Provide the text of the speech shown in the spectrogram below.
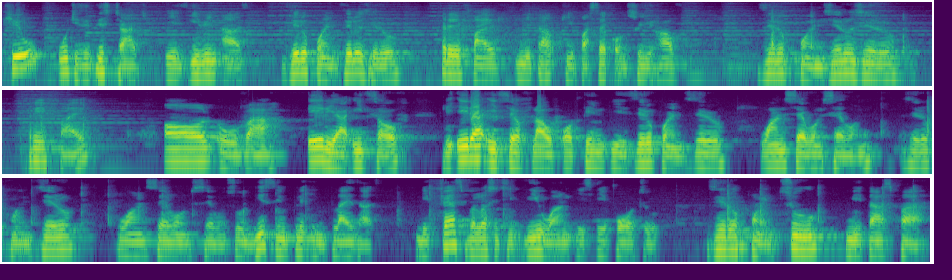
q which is a discharge is given as 0.0035 meter cube per second. So you have 0.0035 all over area itself. The area itself now obtained is 0.0177 0.0177 so this simply implies that the first velocity v1 is equal to 0.2 meters per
